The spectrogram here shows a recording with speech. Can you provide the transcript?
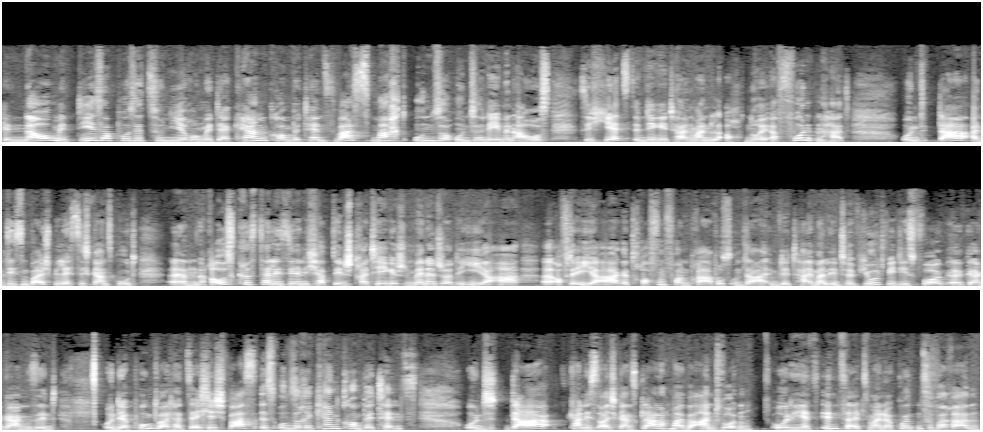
genau mit dieser Positionierung, mit der Kernkompetenz, was macht unser Unternehmen aus, sich jetzt im digitalen Wandel auch neu erfunden hat. Und da an diesem Beispiel lässt sich ganz gut ähm, rauskristallisieren. Ich habe den strategischen Manager der IAA, äh, auf der IAA getroffen von Brabus und da im Detail mal interviewt, wie die es vorgegangen sind. Und der Punkt war tatsächlich, was ist unsere Kernkompetenz? Und da kann ich es euch ganz klar nochmal beantworten, ohne jetzt Insights meiner Kunden zu verraten.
